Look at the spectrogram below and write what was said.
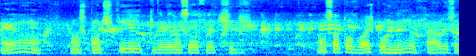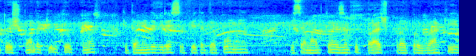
É, é uns pontos que, que deveriam ser refletidos. Não só por vós, por mim, eu falo, só estou expondo aquilo que eu penso, que também deveria ser feito até por mim. Isso é mais do que um exemplo prático para provar que,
